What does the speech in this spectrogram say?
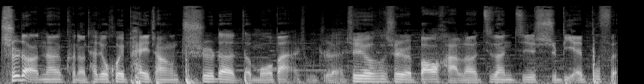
吃的，那可能它就会配上吃的的模板什么之类，这就是包含了计算机识别部分。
